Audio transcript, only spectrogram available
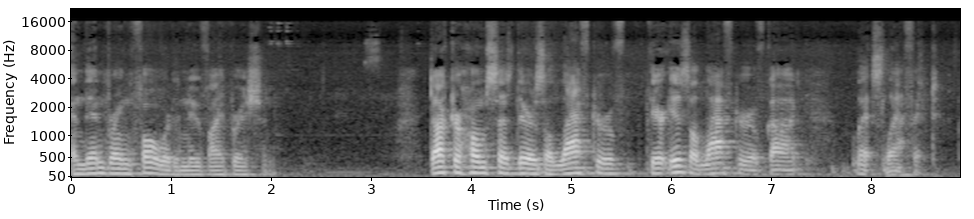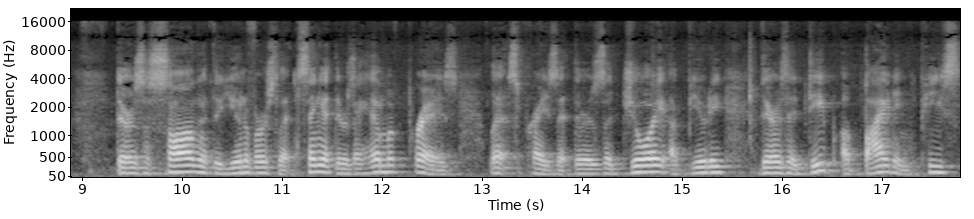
And then bring forward a new vibration. Dr. Holmes says there is a laughter of there is a laughter of God. Let's laugh it. There is a song of the universe. Let's sing it. There's a hymn of praise. Let's praise it. There is a joy, a beauty. There is a deep, abiding peace.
